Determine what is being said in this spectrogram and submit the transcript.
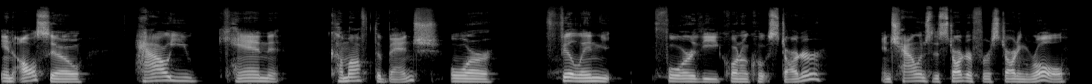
And also how you can come off the bench or fill in for the quote unquote starter and challenge the starter for a starting role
